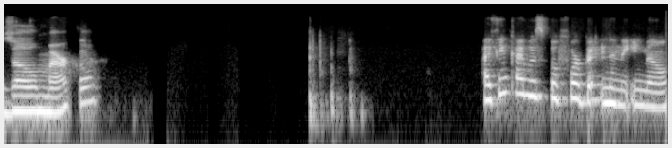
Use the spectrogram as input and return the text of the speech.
Zoe Markle? I think I was before Britton in the email.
